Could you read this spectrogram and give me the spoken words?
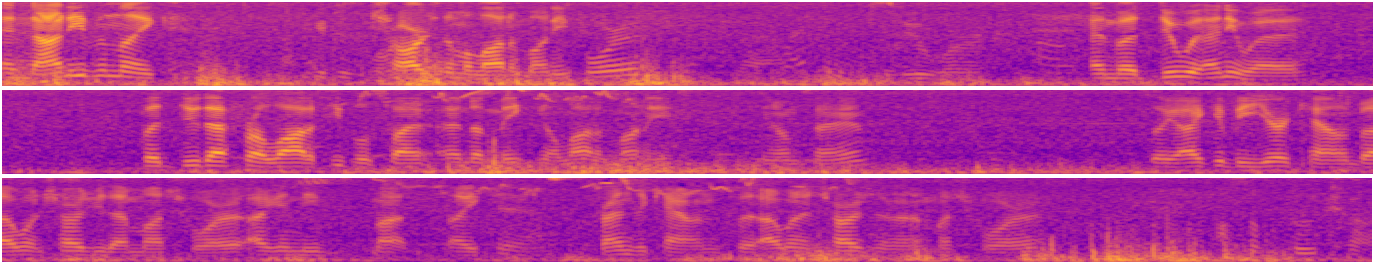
and not even like you could just work. charge them a lot of money for it, Yeah. Just do work. And but do it anyway. But do that for a lot of people, so I end up making a lot of money. You know what I'm saying? So like I could be your accountant, but I wouldn't charge you that much for it. I can be my like Yeah. friends' accountants, but I wouldn't charge them that much for it. Also, food trucks.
